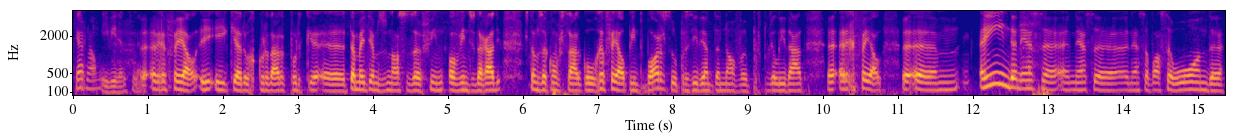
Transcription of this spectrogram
quer não, evidentemente. Eh, Rafael, e, e quero recordar, porque uh, também temos os nossos afim, ouvintes da rádio, estamos a conversar com o Rafael Pinto Borges, o presidente da Nova Portugalidade. Uh, Rafael, uh, ainda nessa, nessa, nessa vossa onda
